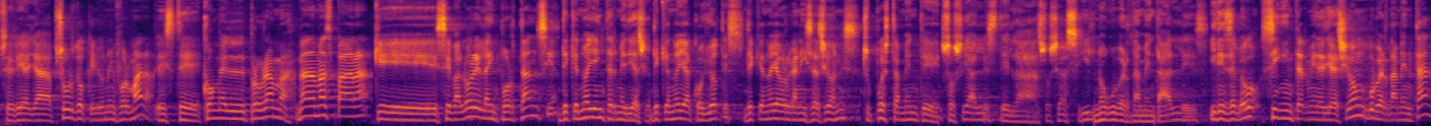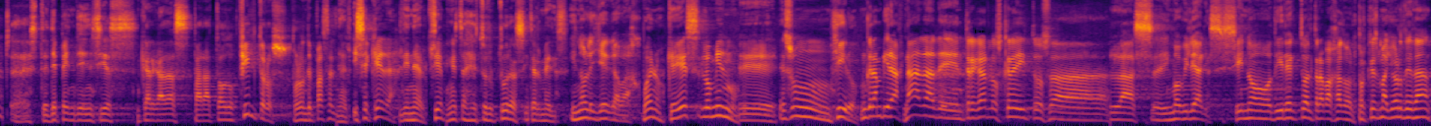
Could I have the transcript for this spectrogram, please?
sería ya absurdo que yo no informara, este, con el programa, nada más para que se valore la importancia de que no haya intermediación, de que no haya coyotes, de que no haya organizaciones supuestamente sociales de la sociedad civil, no gubernamentales, y desde luego sin intermediación gubernamental, este, dependencias encargadas para todo, filtros por donde pasa el dinero, y se queda el dinero siempre en estas estructuras intermedias. Y no le llega abajo. Bueno, que es lo mismo, eh, es un giro, un gran viraje, nada de entregar los créditos a las inmobiliarias, sino directo al trabajador, porque es mayor de edad,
